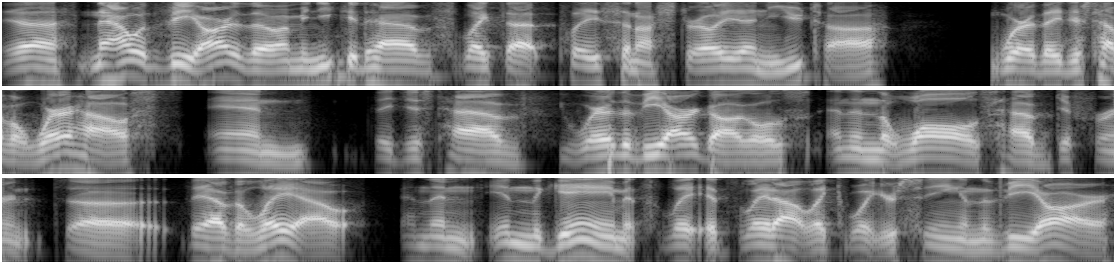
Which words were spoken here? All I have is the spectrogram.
Yeah. Now with VR though, I mean, you could have like that place in Australia and Utah where they just have a warehouse and they just have you wear the VR goggles and then the walls have different uh, they have a layout and then in the game it's la- it's laid out like what you're seeing in the VR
